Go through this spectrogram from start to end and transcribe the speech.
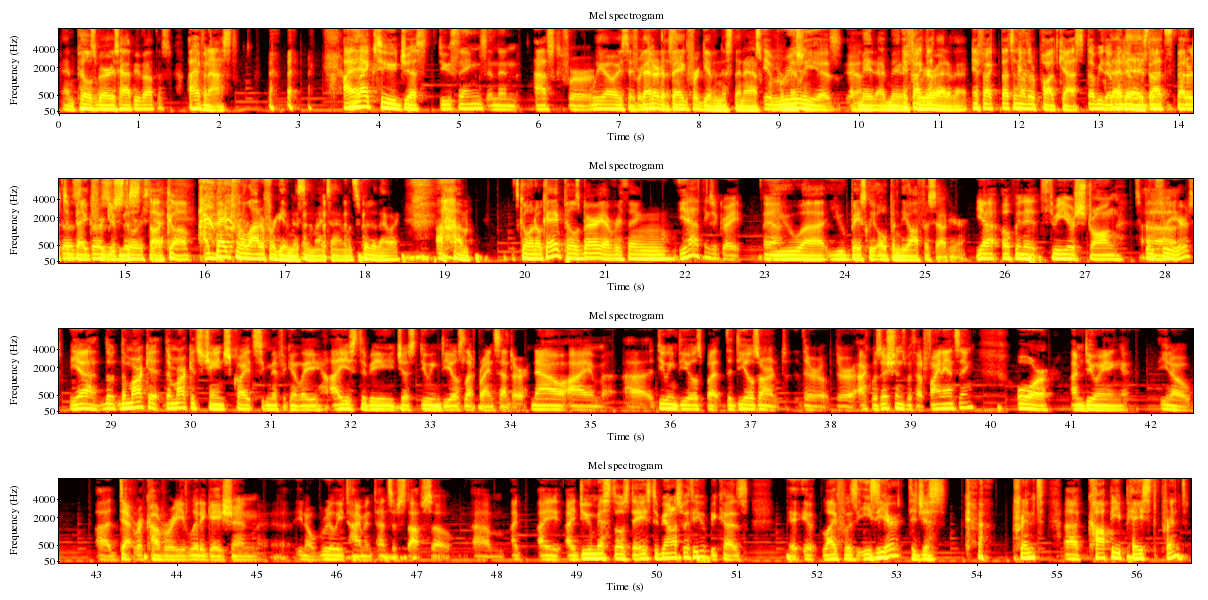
And Pillsbury is happy about this? I haven't asked. I like to just do things and then ask for. We always say better to beg forgiveness than ask for it permission. really is. Yeah. I've made I've made a in career fact, out of that. In fact, that's another podcast. that's better to www.bettertobegforgiveness.com. Yeah. I begged for a lot of forgiveness in my time. Let's put it that way. Um, it's going okay. Pillsbury, everything. Yeah, things are great. Yeah. You uh, you basically opened the office out here. Yeah, opened it three years strong. It's been three Uh, years. Yeah, the, the market the market's changed quite significantly. I used to be just doing deals left, right, and center. Now I'm uh, doing deals, but the deals aren't they're they're acquisitions without financing, or I'm doing you know uh, debt recovery, litigation, uh, you know really time intensive stuff. So um, I, I I do miss those days to be honest with you because it, it, life was easier to just print, uh, copy paste print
